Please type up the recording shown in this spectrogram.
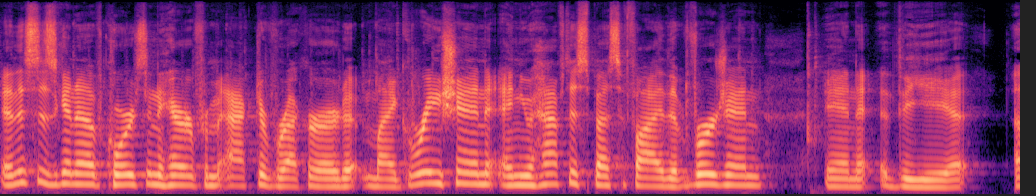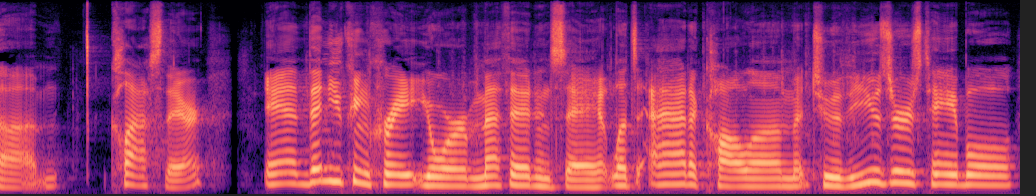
And this is going to, of course, inherit from Active Record migration, and you have to specify the version in the um, class there. And then you can create your method and say, let's add a column to the users table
